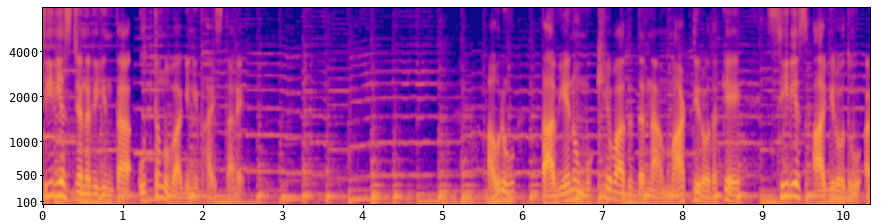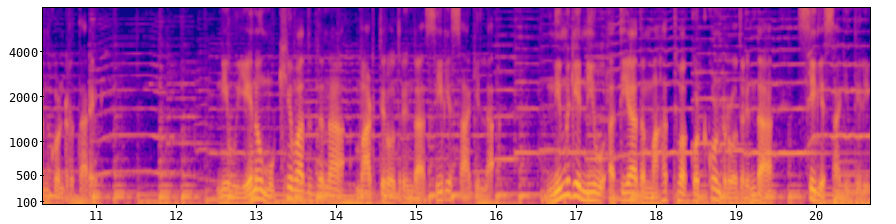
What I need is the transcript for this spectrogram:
ಸೀರಿಯಸ್ ಜನರಿಗಿಂತ ಉತ್ತಮವಾಗಿ ನಿಭಾಯಿಸ್ತಾರೆ. ಅವರು ತಾವೇನೋ ಮುಖ್ಯವಾದದ್ದನ್ನು ಮಾಡ್ತಿರೋದಕ್ಕೆ ಸೀರಿಯಸ್ ಆಗಿರೋದು ಅನ್ಕೊಂಡಿರ್ತಾರೆ. ನೀವು ಏನೋ ಮುಖ್ಯವಾದದ್ದನ್ನ ಮಾಡ್ತಿರೋದ್ರಿಂದ ಸೀರಿಯಸ್ ಆಗಿಲ್ಲ. ನಿಮಗೆ ನೀವು ಅತಿಯಾದ ಮಹತ್ವ ಕೊಟ್ಕೊಂಡಿರೋದ್ರಿಂದ ಸೀರಿಯಸ್ ಆಗಿದ್ದೀರಿ.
